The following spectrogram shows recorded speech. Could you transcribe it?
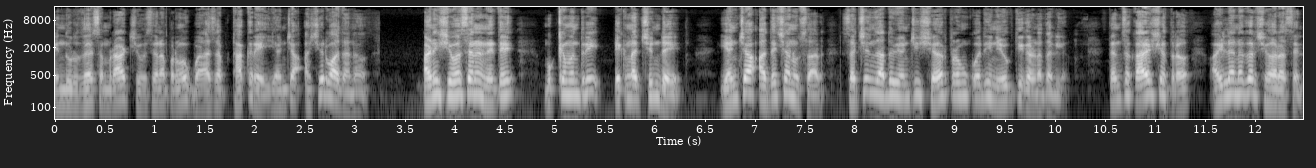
हिंदू हृदय सम्राट शिवसेना प्रमुख बाळासाहेब ठाकरे यांच्या आशीर्वादानं आणि शिवसेना नेते मुख्यमंत्री एकनाथ शिंदे यांच्या आदेशानुसार सचिन जाधव यांची शहर प्रमुखपदी नियुक्ती करण्यात आली. त्यांचं कार्यक्षेत्र अहिल्यानगर शहर असेल.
